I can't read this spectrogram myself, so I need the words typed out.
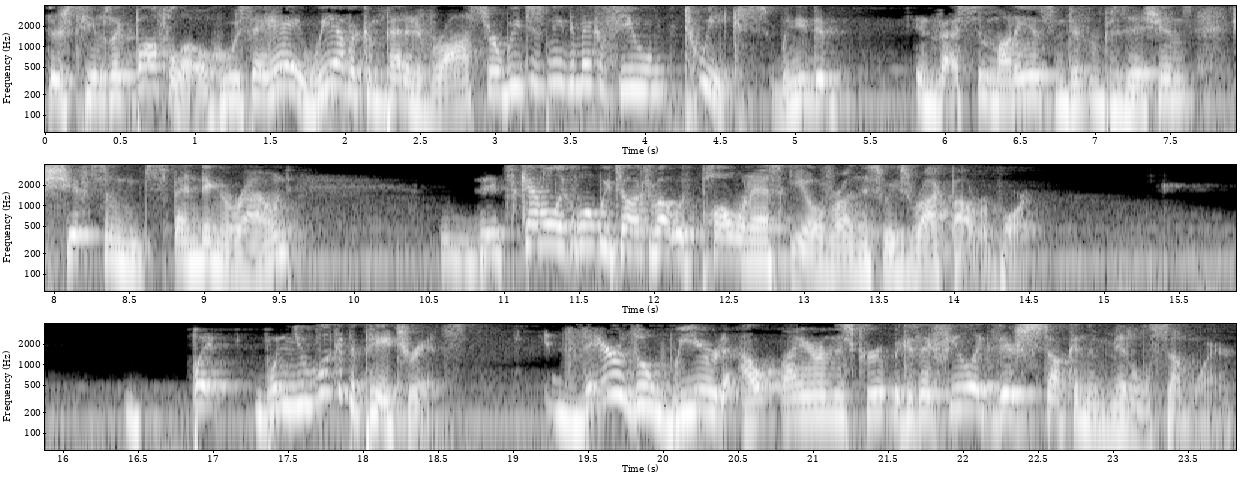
There's teams like Buffalo who say, hey, we have a competitive roster. We just need to make a few tweaks. We need to invest some money in some different positions, shift some spending around. It's kind of like what we talked about with Paul Wineski over on this week's Rockpile Report. But when you look at the Patriots, they're the weird outlier in this group because I feel like they're stuck in the middle somewhere.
